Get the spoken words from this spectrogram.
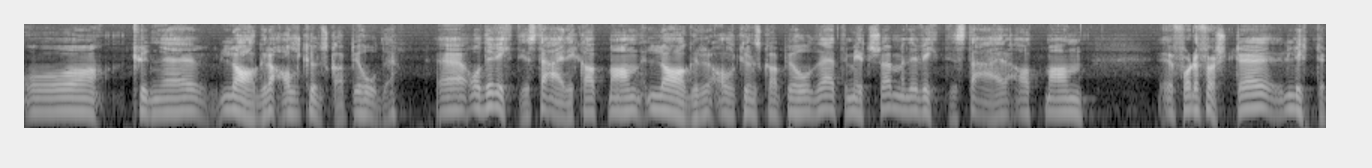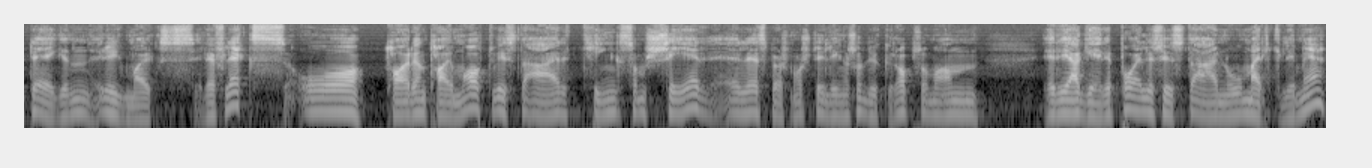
å kunne lagre all kunnskap i hodet. Eh, og det viktigste er ikke at man lagrer all kunnskap i hodet, etter mitt skjønn, men det viktigste er at man for det første lytter til egen ryggmargsrefleks og tar en timeout hvis det er ting som skjer, eller spørsmålsstillinger som dukker opp som man reagerer på eller syns det er noe merkelig med.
